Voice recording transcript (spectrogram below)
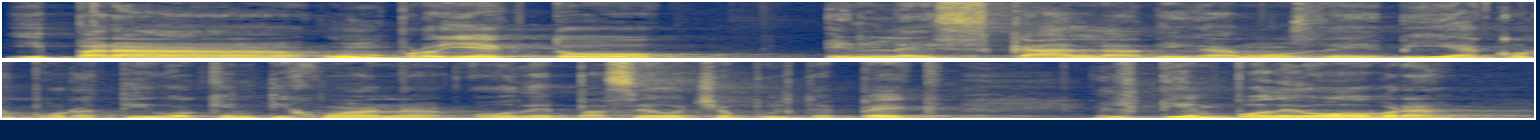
Y para un proyecto en la escala, digamos, de vía corporativo aquí en Tijuana o de Paseo Chapultepec, el tiempo de obra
